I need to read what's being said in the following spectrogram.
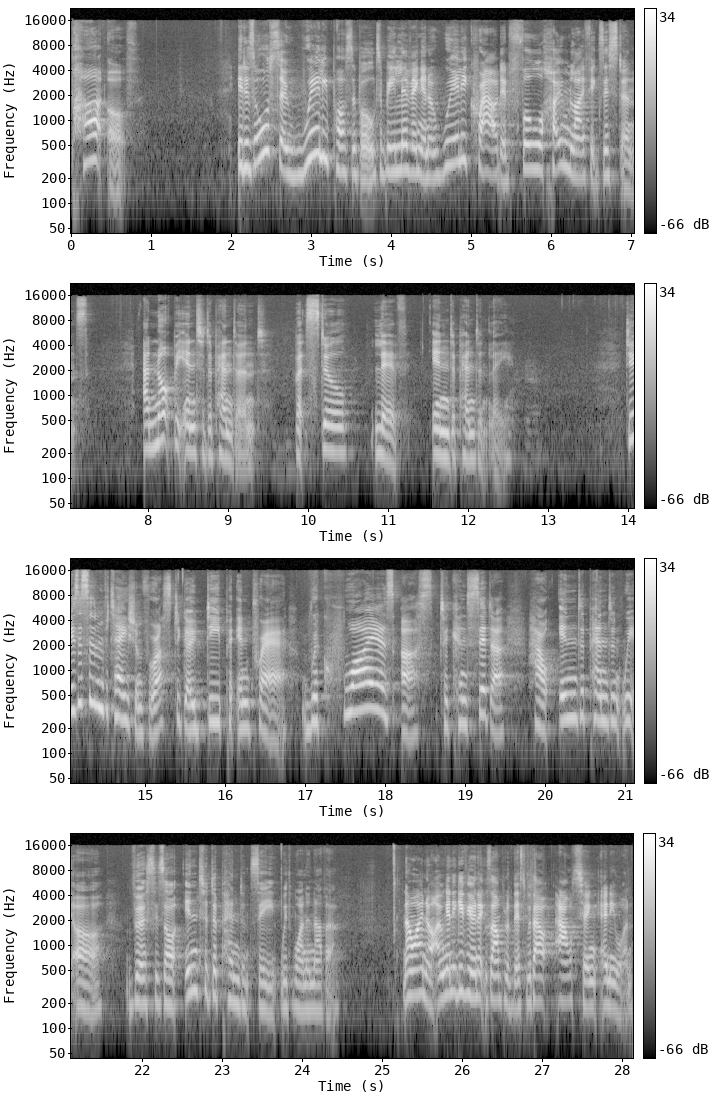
part of. It is also really possible to be living in a really crowded, full home life existence and not be interdependent, but still live independently. Jesus' invitation for us to go deeper in prayer requires us to consider how independent we are versus our interdependency with one another. Now, I know, I'm going to give you an example of this without outing anyone.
